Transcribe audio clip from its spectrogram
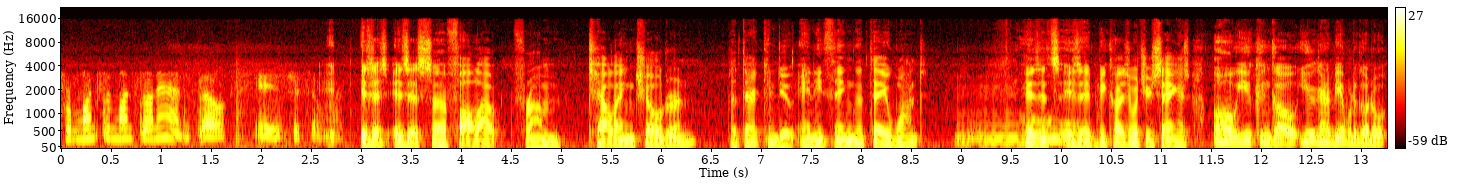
for months and months on end. So it's just so hard. Is this is this a fallout from telling children that they can do anything that they want? Mm-hmm. Is it is it because what you're saying is, oh, you can go, you're going to be able to go to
